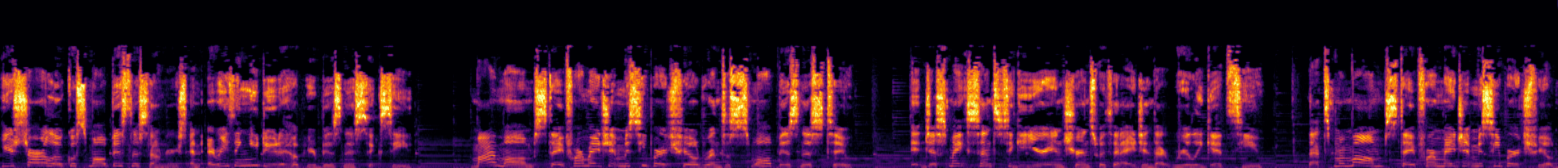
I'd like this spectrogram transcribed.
Here's to our local small business owners and everything you do to help your business succeed. My mom, State Farm Agent Missy Birchfield, runs a small business too. It just makes sense to get your insurance with an agent that really gets you. That's my mom, State Farm Agent Missy Birchfield.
